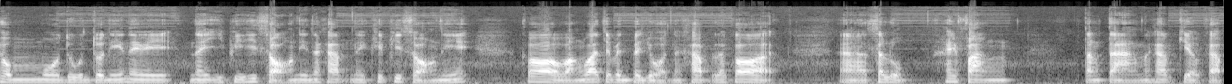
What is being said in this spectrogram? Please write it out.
ชมโมดูลตัวนี้ในใน EP ที่ 2 นี้นะครับ ในคลิปที่ 2 นี้ ก็หวังว่าจะเป็นประโยชน์นะครับ แล้วก็สรุปให้ฟังต่างๆนะครับ เกี่ยวกับ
